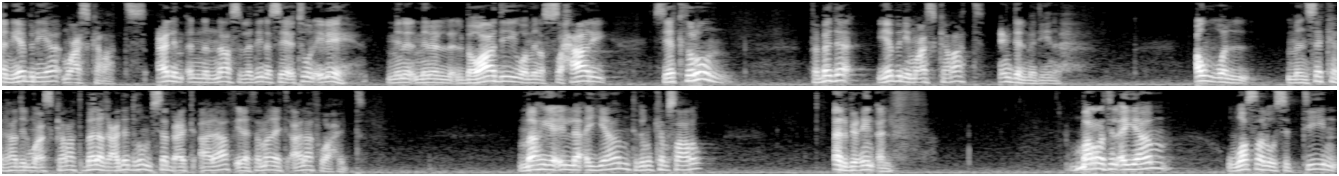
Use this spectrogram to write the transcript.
أن يبني معسكرات. علم أن الناس الذين سيأتون إليه من من البوادي ومن الصحاري سيكثرون. فبدأ يبني معسكرات عند المدينة. أول من سكن هذه المعسكرات بلغ عددهم سبعة آلاف إلى ثمانية آلاف واحد. ما هي إلا أيام؟ تدرون كم صاروا؟ أربعين ألف. مرت الأيام وصلوا ستين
